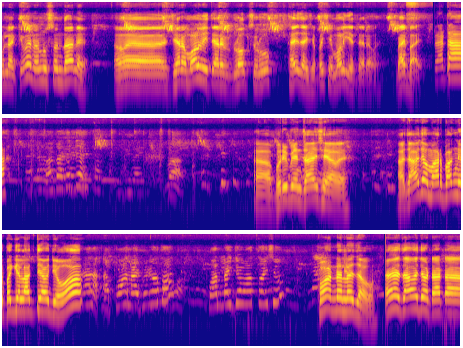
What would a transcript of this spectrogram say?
ઓલા કહેવાય ને અનુસંધાને હવે જ્યારે મળવી ત્યારે બ્લોગ શરૂ થઈ જાય છે. પછી મળીએ ત્યારે હવે. Bye bye tata. હા ભૂરીબેન જાય છે હવે. હા જાજો માર ભાગની પગે લાગતી આવજો હો. ફોન આવી પડ્યો તો ફોન લઈ જવો તો શું ફોન ને લઈ જાઓ. એ જાવ જો ટાટા.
